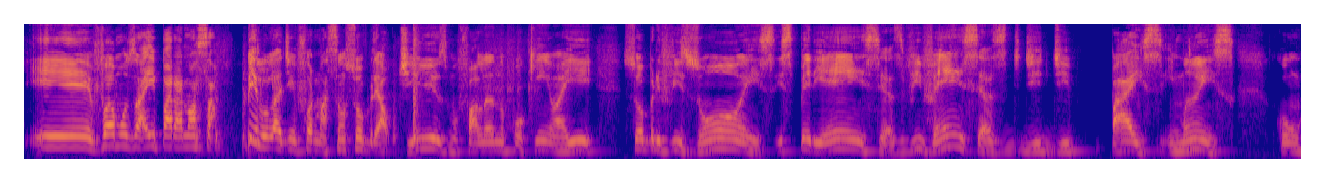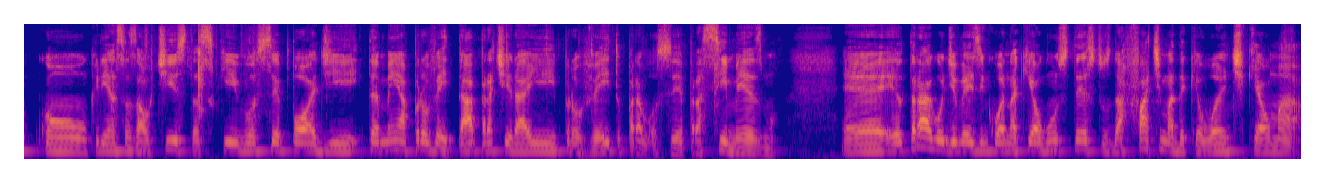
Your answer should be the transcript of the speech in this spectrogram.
E vamos aí para a nossa pílula de informação sobre autismo, falando um pouquinho aí sobre visões, experiências, vivências de, de pais e mães com, com crianças autistas que você pode também aproveitar para tirar aí proveito para você, para si mesmo. É, eu trago de vez em quando aqui alguns textos da Fátima de Queuante, que é uma,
